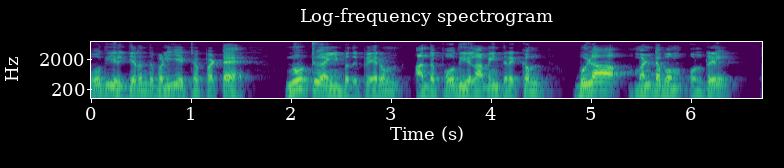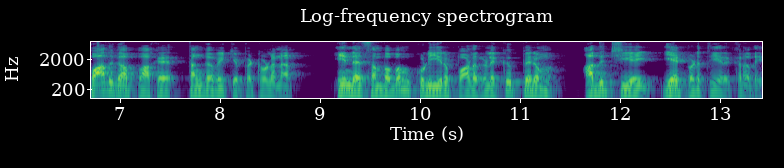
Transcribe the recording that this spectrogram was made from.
போதியில் இருந்து வெளியேற்றப்பட்ட நூற்று ஐம்பது பேரும் அந்த போதியில் அமைந்திருக்கும் விழா மண்டபம் ஒன்றில் பாதுகாப்பாக தங்க வைக்கப்பட்டுள்ளனர். இந்த சம்பவம் குடியிருப்பாளர்களுக்கு பெரும் அதிர்ச்சியை ஏற்படுத்தியிருக்கிறது.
